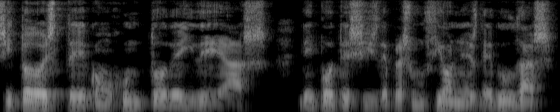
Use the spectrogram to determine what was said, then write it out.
si todo este conjunto de ideas, de hipótesis, de presunciones, de dudas,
